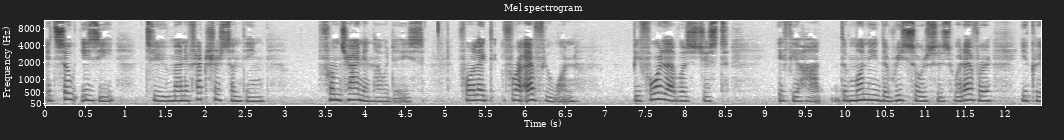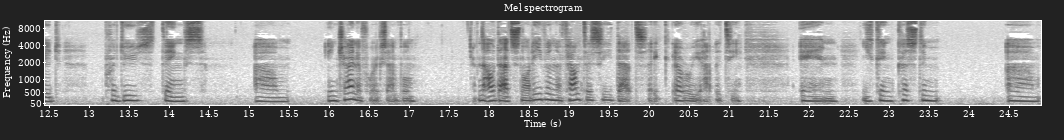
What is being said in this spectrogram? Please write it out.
it's so easy to manufacture something from China nowadays for like for everyone before that was just if you had the money, the resources, whatever, you could produce things um, in China, for example. Now that's not even a fantasy, that's like a reality. And you can custom um,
